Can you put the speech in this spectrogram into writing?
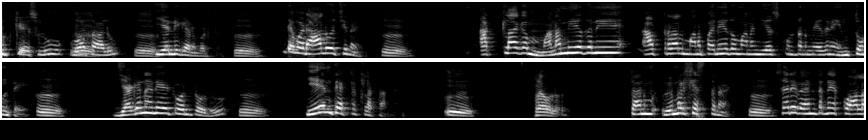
సూట్ కేసులు ఓతాలు ఇవన్నీ కనబడుతుంది అంటే వాడి ఆలోచన అది. అట్లాగా మన మీదనే ఆఫ్టర్ ఆల్ మన పనేదో మనం చేసుకుంటున్న మీదనే ఎంత ఉంటే జగన్ అనేటువంటి వాడు ఏం తిట్టట్ల తను. అవును. తను విమర్శిస్తున్నాడు. సరే వెంటనే కోల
